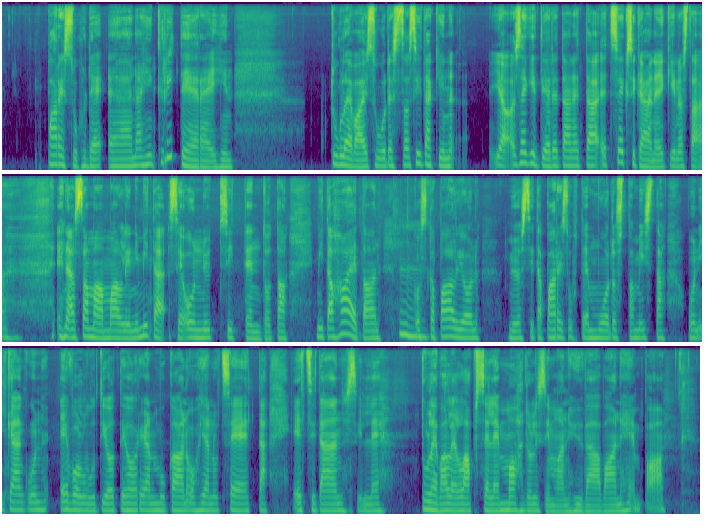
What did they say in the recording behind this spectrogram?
parisuhde ää, näihin kriteereihin tulevaisuudessa sitäkin ja sekin tiedetään, että, että seksikään ei kiinnosta enää samaan malliin, niin mitä se on nyt sitten, tota, mitä haetaan, mm. koska paljon myös sitä parisuhteen muodostamista on ikään kuin evoluutioteorian mukaan ohjannut se, että etsitään sille tulevalle lapselle mahdollisimman hyvää vanhempaa.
